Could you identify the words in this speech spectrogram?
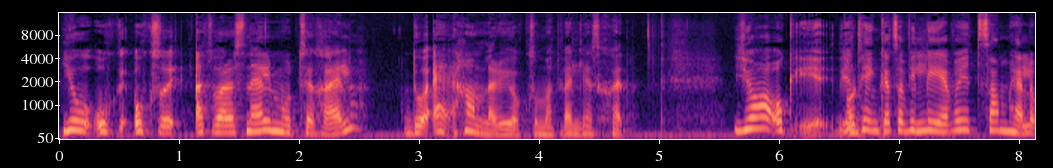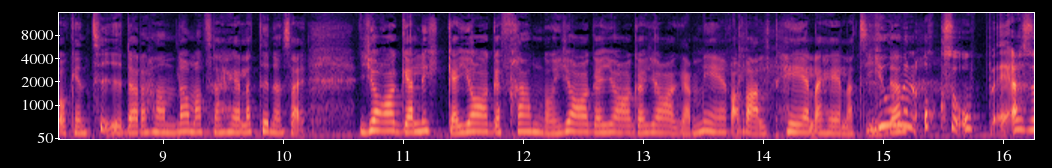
Jo, och också att vara snäll mot sig själv, då är, handlar det ju också om att välja sig själv. Ja, och jag tänker att så här, vi lever i ett samhälle och en tid där det handlar om att så här, hela tiden så här, jaga lycka, jaga framgång, jaga, jaga, jaga mer av allt hela, hela tiden. Jo, men också upp, alltså,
